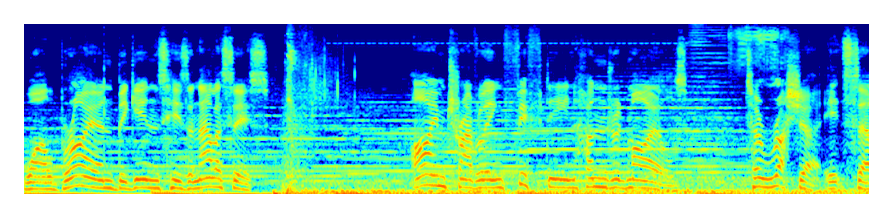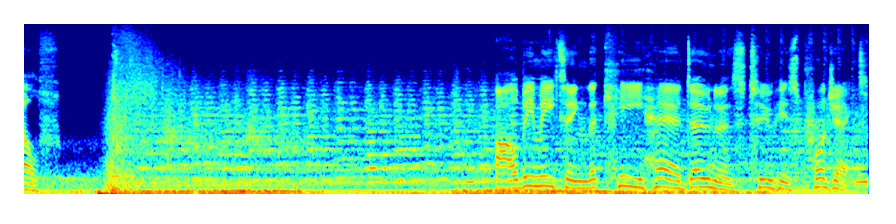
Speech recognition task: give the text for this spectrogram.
While Brian begins his analysis, I'm travelling 1,500 miles to Russia itself. I'll be meeting the key hair donors to his project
